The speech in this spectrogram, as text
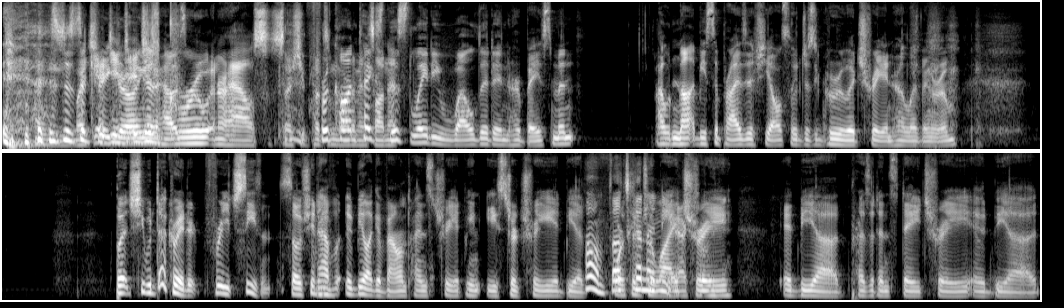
It's just Like, a tree it, growing it just in her house. grew in her house, so she put For some ornaments on it. this lady welded in her basement. I would not be surprised if she also just grew a tree in her living room. But she would decorate it for each season. So she'd mm-hmm. have it'd be like a Valentine's tree, it'd be an Easter tree, it'd be a Oh, Fourth of July neat, tree, it'd be a President's Day tree, it would be a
